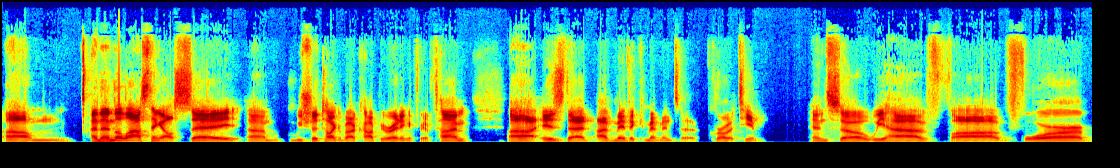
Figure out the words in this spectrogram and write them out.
Um, and then the last thing I'll say, um, we should talk about copywriting if we have time, uh, is that I've made the commitment to grow a team. And so we have uh, four,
